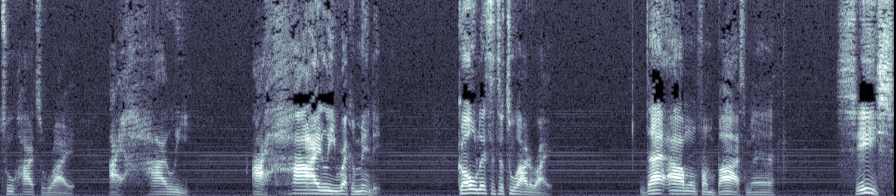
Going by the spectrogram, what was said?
Too High to Riot, I highly, I highly recommend it. Go listen to Too High to Riot. That album from Bas, man. Sheesh.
